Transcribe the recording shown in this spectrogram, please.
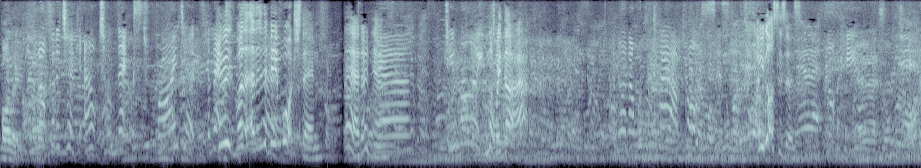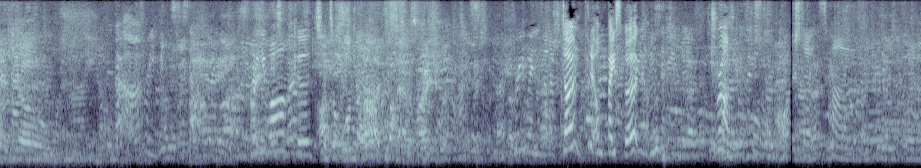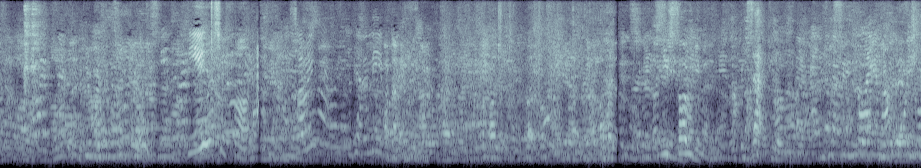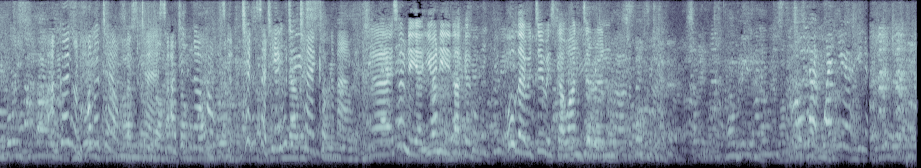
Polly. We're not going to take it out till next Friday. Next Who, well, is it being watched then? There, don't you? Yeah. Do you mind? Not with that. I know, and I wouldn't care. I've got scissors. Have you got scissors? Not here. Three wins to say. Oh, you are good. I've got one third. Three wins and a Don't put it on Facebook. I'm drunk. so it's fine. Beautiful. Sorry? You sold them. Exactly. I'm going on holiday on Monday, so I didn't know how it was going to... Tim said he would have taken them out. Yeah, it's only a, you only need like a. All they would do is go under and Oh, like when you, you know...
